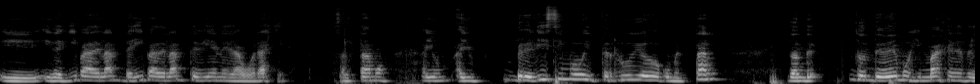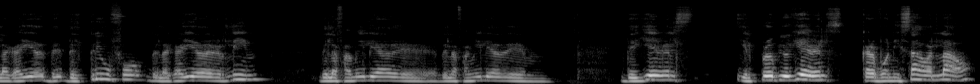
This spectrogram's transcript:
y, de aquí para adelante de ahí para adelante viene la vorágine saltamos hay un hay un brevísimo interludio documental donde donde vemos imágenes de la caída del triunfo de la caída de Berlín de la familia de, de la familia de de Goebbels y el propio Goebbels carbonizado al lado,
